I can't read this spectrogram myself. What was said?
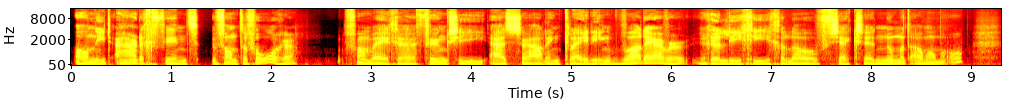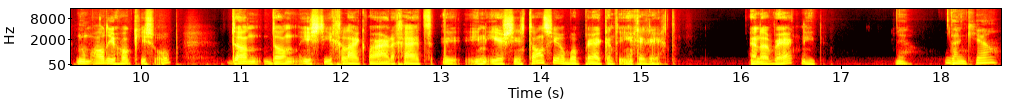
al niet aardig vindt van tevoren, vanwege functie, uitstraling, kleding, whatever, religie, geloof, seksen, noem het allemaal maar op. Noem al die hokjes op dan, dan is die gelijkwaardigheid in eerste instantie al beperkend ingericht. En dat werkt niet. Ja, dankjewel.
